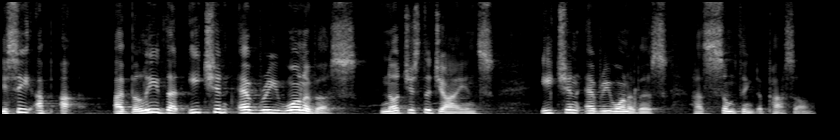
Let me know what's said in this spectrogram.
You see, I, I, I, believe that each and every one of us, not just the giants, each and every one of us has something to pass on.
